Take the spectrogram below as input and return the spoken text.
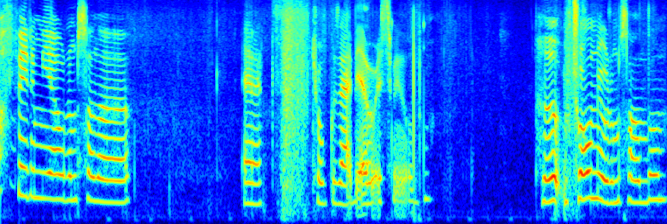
Aferin yavrum sana. Evet. Çok güzel bir öğretmen oldum. Ha, üç olmuyorum sandım.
